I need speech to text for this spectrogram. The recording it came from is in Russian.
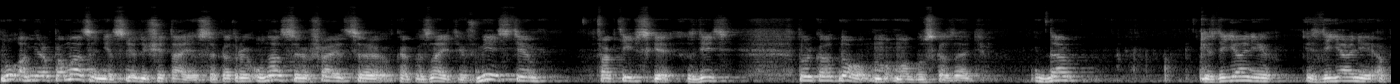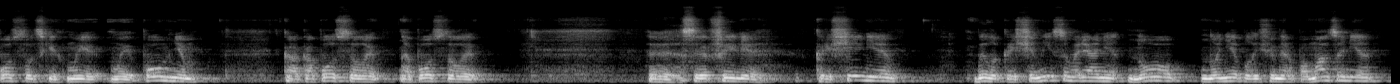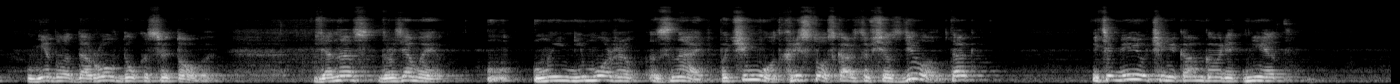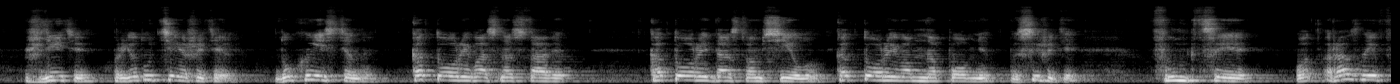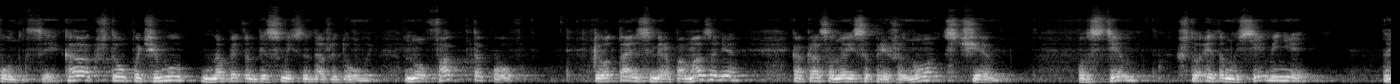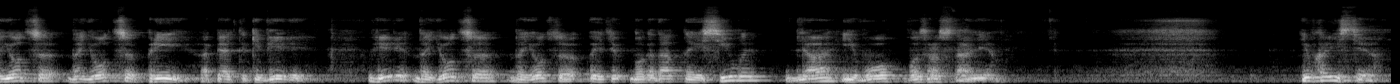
Ну, а миропомазание – следующее таинство, которое у нас совершается, как вы знаете, вместе, фактически. Здесь только одно могу сказать. Да, из деяний, из деяний апостольских мы, мы помним, как апостолы, апостолы э, совершили крещение, было крещены самаряне, но, но не было еще миропомазания, не было даров Духа Святого. Для нас, друзья мои, мы не можем знать, почему. Вот Христос, кажется, все сделал, так? И тем не менее ученикам говорит, нет, ждите, придет утешитель, Дух истины, который вас наставит, который даст вам силу, который вам напомнит. Вы слышите? Функции, вот разные функции. Как, что, почему, об этом бессмысленно даже думать. Но факт таков. И вот таинство миропомазания, как раз оно и сопряжено с чем? Вот с тем, что этому семени дается, дается при, опять-таки, вере. Вере дается, дается эти благодатные силы для его возрастания. Евхаристия –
